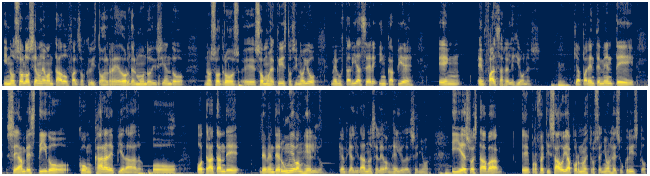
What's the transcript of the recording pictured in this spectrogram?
Y no solo se han levantado falsos cristos alrededor del mundo diciendo nosotros eh, somos el Cristo, sino yo me gustaría hacer hincapié en, falsas religiones que aparentemente se han vestido con cara de piedad o, tratan de, de, vender un evangelio que en realidad no es el evangelio del Señor. Y eso estaba eh, profetizado ya por nuestro Señor Jesucristo.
